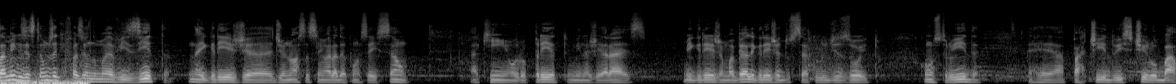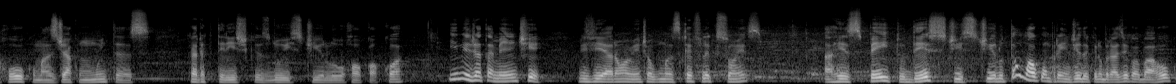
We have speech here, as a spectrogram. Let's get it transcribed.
amigos, estamos aqui fazendo uma visita na igreja de Nossa Senhora da Conceição, aqui em Ouro Preto, Minas Gerais. Uma igreja, uma bela igreja do século XVIII, construída é, a partir do estilo barroco, mas já com muitas características do estilo rococó. E imediatamente me vieram à mente algumas reflexões a respeito deste estilo tão mal compreendido aqui no Brasil, que é o barroco,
